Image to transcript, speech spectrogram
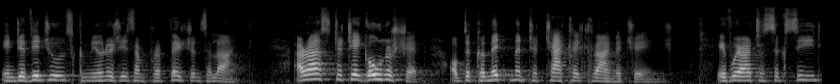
individuals, communities, and professions alike, are asked to take ownership of the commitment to tackle climate change if we are to succeed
